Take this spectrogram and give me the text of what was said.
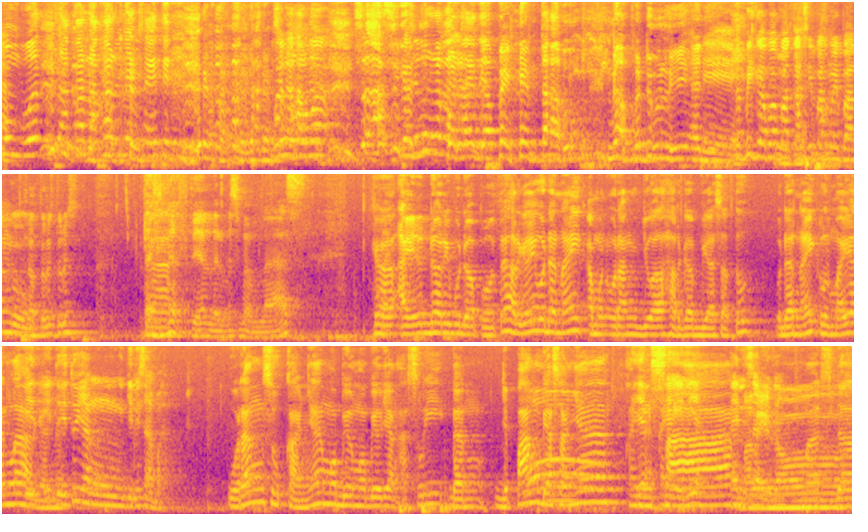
Membuat seakan-akan ini excited. Sudah lama. So asik aja. Sebenarnya nggak pengen tahu, nggak peduli anjing. Iya. Tapi gak apa-apa kasih pahmi panggung. Terus terus. Ya 2019. Ke akhirnya 2020 teh harganya udah naik. Amun orang jual harga biasa tuh udah naik lumayan lah. Itu itu yang jenis apa? Orang sukanya mobil-mobil yang asli dan Jepang Oh, biasanya kayak- kayak ini ya, Nissan, kayak Nissan Baleno. Mazda,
